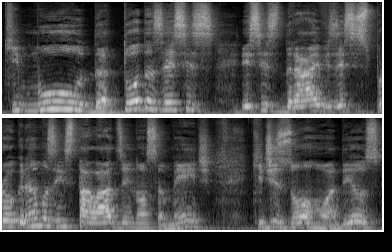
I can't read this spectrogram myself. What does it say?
que muda todos esses esses drives, esses programas instalados em nossa mente que desonram a Deus.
